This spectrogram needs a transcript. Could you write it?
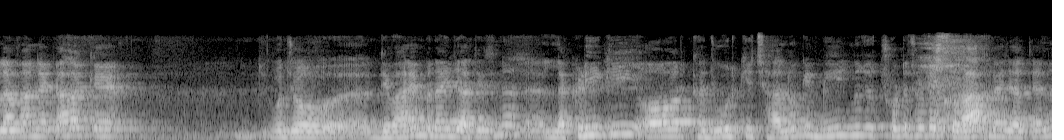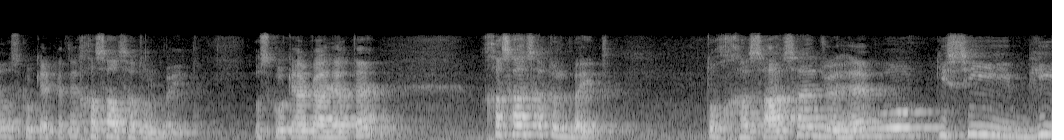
علماء نے کہا کہ وہ جو دیواریں بنائی جاتی تھی نا، لکڑی کی اور کھجور کی چھالوں کے بیچ میں جو چھوٹے چھوٹے سوراخ رہ جاتے ہیں نا، اس کو کیا کہتے ہیں؟ خصاصت البیت اس کو کیا کہا جاتا ہے؟ خصاصت البیت تو خصاصہ جو ہے وہ کسی بھی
